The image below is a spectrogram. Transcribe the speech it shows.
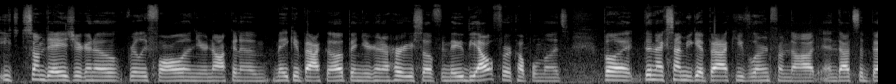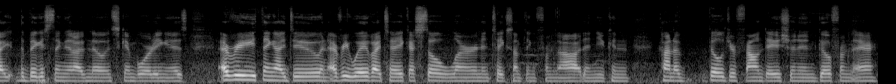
each, some days you're gonna really fall and you're not gonna make it back up and you're gonna hurt yourself and maybe be out for a couple months. But the next time you get back you've learned from that. And that's the, be- the biggest thing that i've known in skimboarding is everything i do and every wave i take i still learn and take something from that. And you can kind of build your foundation and go from there.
